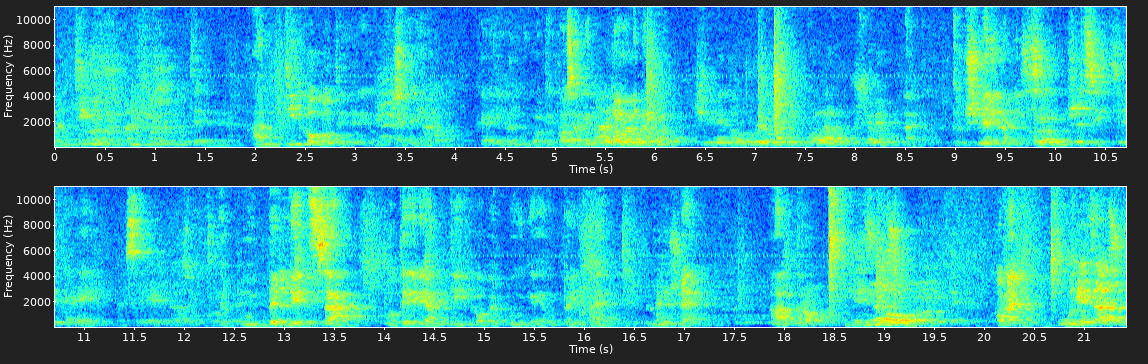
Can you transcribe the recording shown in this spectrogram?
Antico, antico potere. Antico potere, ok? Brava. Ok, per cui qualche cosa che Ma io domina. qui ci vedo pure una piccola luce. Ecco, tu ci vedi una piccola Sì. luce, sì, Sì. ok? Ma Per cui bellezza, potere antico, per cui che opprime, luce. Altro? Io- Come? Un- Chiesa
